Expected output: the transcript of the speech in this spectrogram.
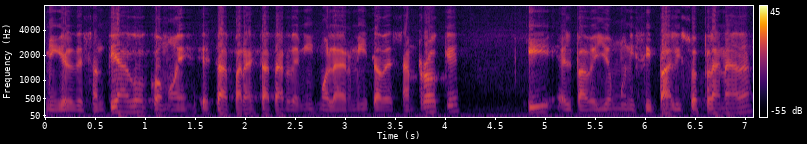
Miguel de Santiago, como está para esta tarde mismo la Ermita de San Roque y el pabellón municipal y su esplanada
